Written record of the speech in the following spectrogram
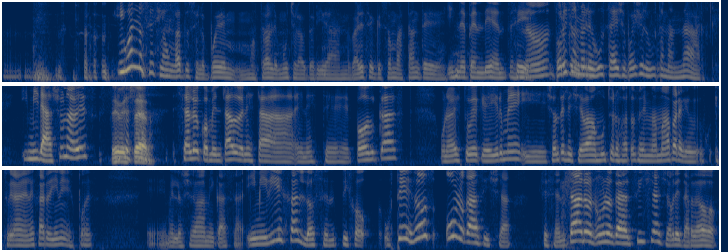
Igual no sé si a un gato se lo puede mostrarle mucho la autoridad. Me parece que son bastante. Independientes, Sí. ¿no? Por Yo eso no que- les gusta a ellos, porque a ellos les gusta mandar. Y mira, yo una vez. Debe esto ya- ser. Ya, lo he comentado en, esta, en este podcast. Una vez tuve que irme y yo antes le llevaba mucho los gatos a mi mamá para que estuvieran en el jardín y después eh, me los llevaba a mi casa. Y mi vieja los dijo: Ustedes dos, uno cada silla. Se sentaron, uno cada silla. Yo habré tardado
